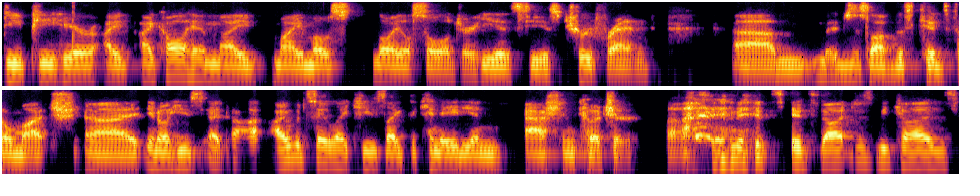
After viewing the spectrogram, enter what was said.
DP here. I, I call him my my most loyal soldier. He is he is true friend. Um, I just love this kid so much. Uh, you know, he's I, I would say like he's like the Canadian Ashton Kutcher. Uh, and it's it's not just because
